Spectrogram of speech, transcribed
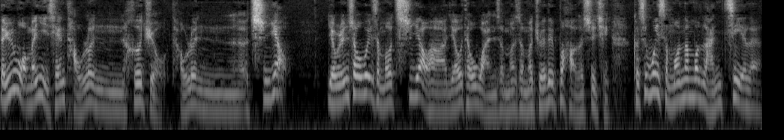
等于我们以前讨论喝酒，讨论吃药。有人说为什么吃药啊、摇头丸什么什么绝对不好的事情，可是为什么那么难戒呢？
